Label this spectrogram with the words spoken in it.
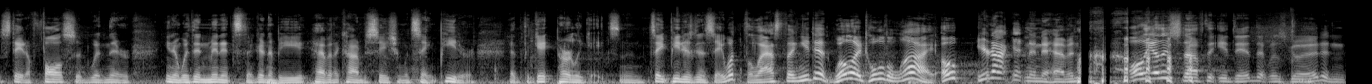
state of falsehood when they're, you know, within minutes they're going to be having a conversation with St. Peter at the gate, pearly gates. And St. Peter's going to say, What's the last thing you did? Well, I told a lie. Oh, you're not getting into heaven. All the other stuff that you did that was good and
